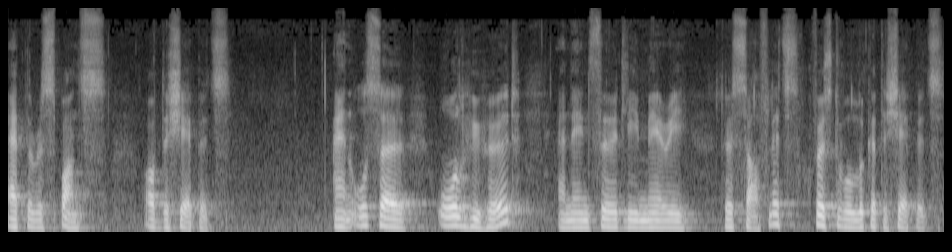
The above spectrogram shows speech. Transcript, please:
at the response of the shepherds. And also all who heard, and then thirdly, Mary herself. Let's first of all look at the shepherds.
